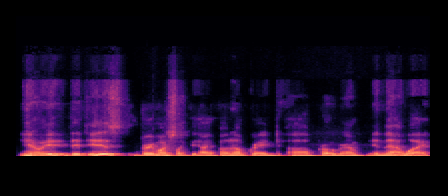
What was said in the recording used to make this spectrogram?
you know, it, it is very much like the iPhone upgrade uh, program in that way.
